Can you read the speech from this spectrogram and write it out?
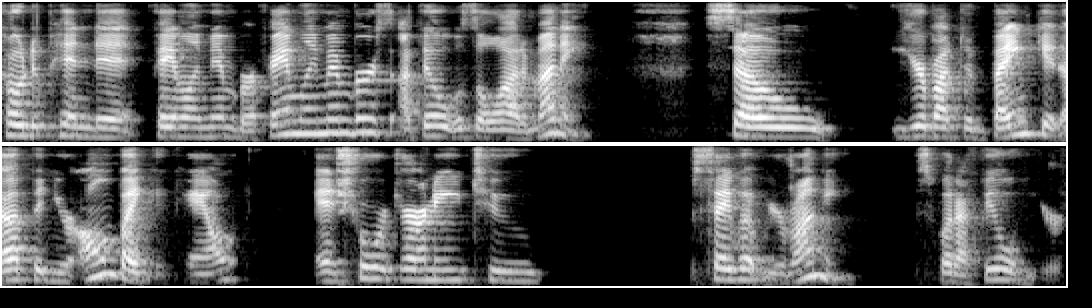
codependent family member, family members, I feel it was a lot of money. So you're about to bank it up in your own bank account and short journey to save up your money. That's what I feel here.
